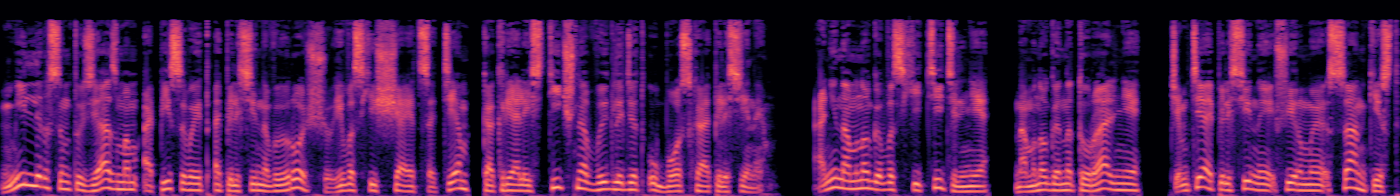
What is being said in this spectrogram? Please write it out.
Миллер с энтузиазмом описывает апельсиновую рощу и восхищается тем, как реалистично выглядят у Босха апельсины. Они намного восхитительнее, намного натуральнее, чем те апельсины фирмы Санкист,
